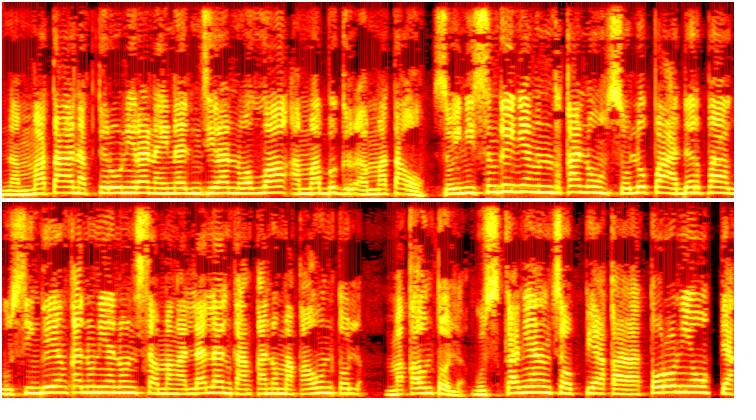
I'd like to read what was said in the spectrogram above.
na mataan aptiro nira na hinadin siran wala ang mabagr ang matao. So inisanggay niyang kano sulo pa adar pa gusinggay ang kano niya nun sa mga lalan kang kano makauntol makauntol. Guskanian so pia ka toro niyo, pia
